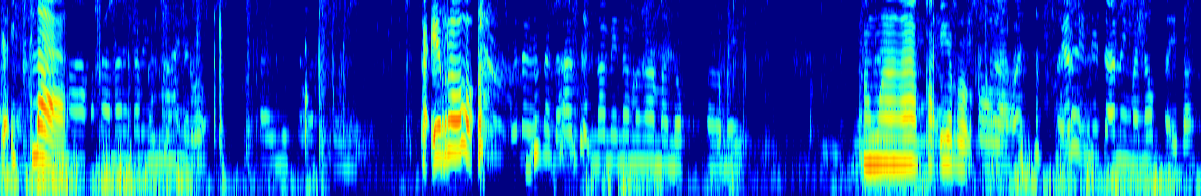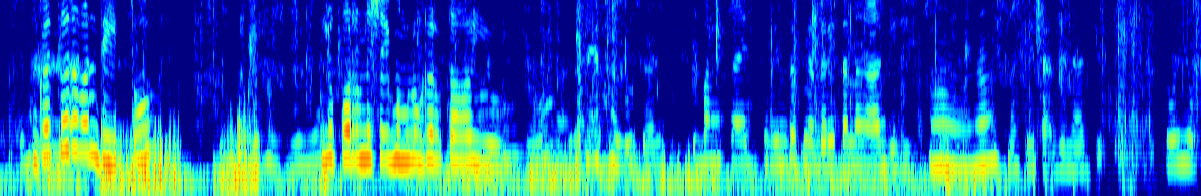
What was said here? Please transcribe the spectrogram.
Kaisla. Kairo. Naghahanap namin ng mga manok para may Ang mga kairo. Pero hindi sa aming manok, sa iba. Ang ganda naman dito. Lo, parang nasa ibang lugar tayo. Ibang side. Lindot nga, darita ng agi. Hmm. Nakita din natin. Tuyok.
